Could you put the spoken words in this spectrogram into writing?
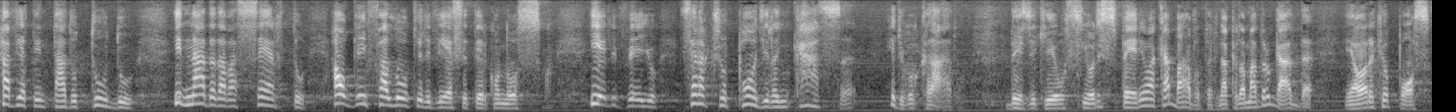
havia tentado tudo e nada dava certo. Alguém falou que ele viesse ter conosco. E ele veio. Será que o senhor pode ir lá em casa? Eu digo, claro. Desde que o senhor espere, eu acabava, vou terminar pela madrugada. É a hora que eu posso.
